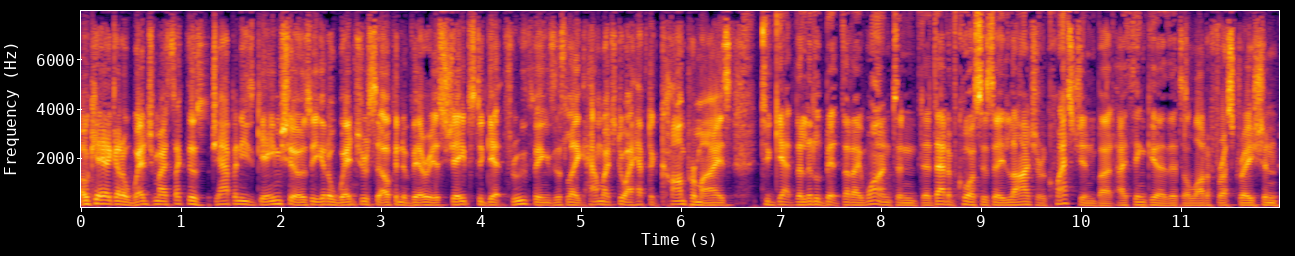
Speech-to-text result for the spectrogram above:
okay, I got to wedge my. It's like those Japanese game shows. Where you got to wedge yourself into various shapes to get through things. It's like, how much do I have to compromise to get the little bit that I want? And that, of course, is a larger question. But I think uh, there's a lot of frustration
